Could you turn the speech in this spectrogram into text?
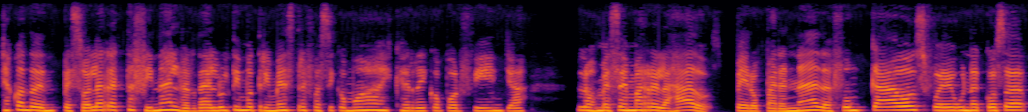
Ya cuando empezó la recta final, ¿verdad? El último trimestre fue así como, ay, qué rico, por fin, ya los meses más relajados, pero para nada, fue un caos, fue una cosa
